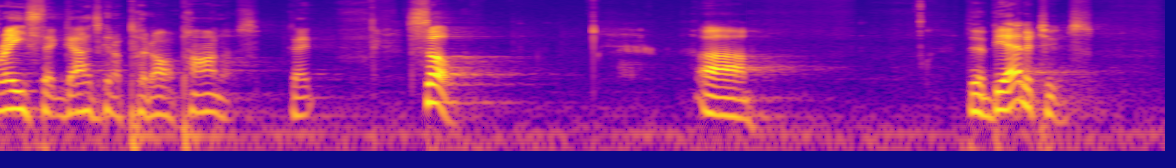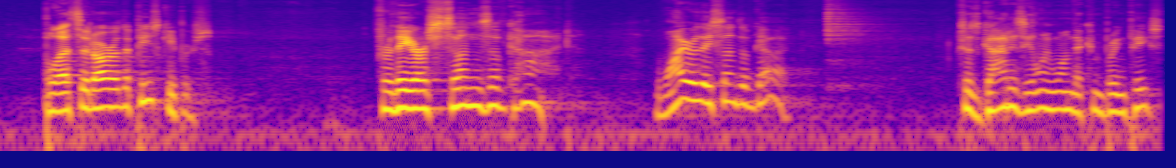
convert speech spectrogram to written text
grace that God's going to put upon us. Okay? So, uh, the Beatitudes Blessed are the peacekeepers, for they are sons of God. Why are they sons of God? Because God is the only one that can bring peace.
